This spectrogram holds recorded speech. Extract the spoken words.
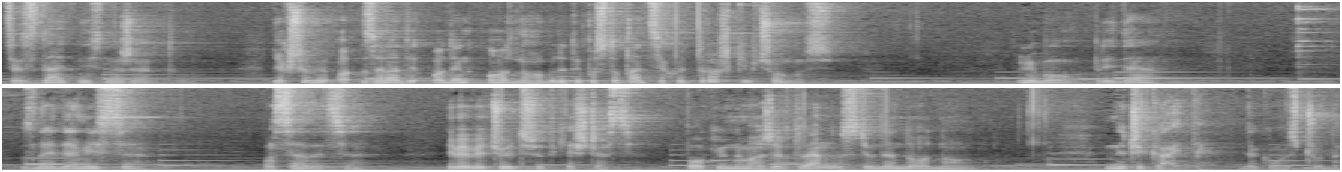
це здатність на жертву. Якщо ви заради один одного будете поступатися хоч трошки в чомусь, любов прийде, знайде місце, оселиться, і ви відчуєте, що таке щастя. Поки нема жертвенності один до одного, не чекайте якогось чуда.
